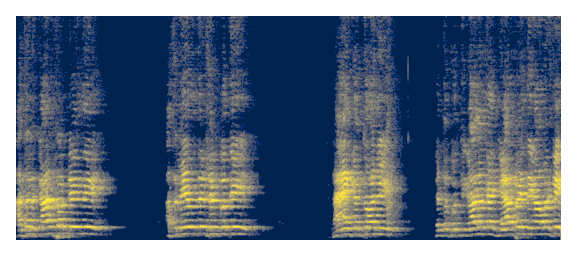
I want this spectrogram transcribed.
అసలు కాన్సెప్ట్ ఏంది? అసలు ఏ ఉద్దేశం కొద్ది? నాయకత్వాన్ని గత కొద్ది కాలంగా గ్యాప్ అయింది కాబట్టి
